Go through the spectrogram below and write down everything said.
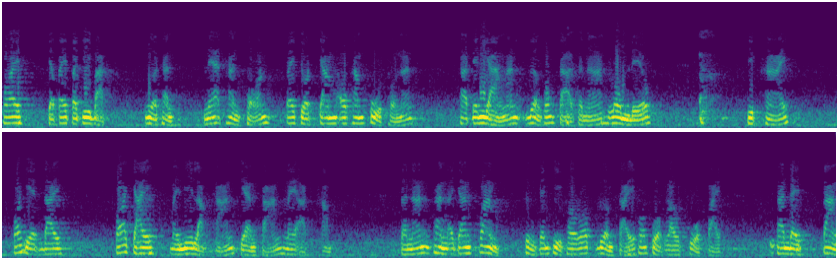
คอยจะไปปฏิบัติ เมื่อท่านแนะท่านสอนไปจดจำเอาคำพูดเท่านั้น ถ้าเป็นอย่างนั้น เรื่องของศาสนาล่มเหลวจิบหาย เพราะเหตุใด เพราะใจไม่มีหลักฐานแกนสารในอัตธรรมแต่นั้นท่านอาจารย์ฟั่นซึ่งเป็นที่เคารพเลื่อมใสของพวกเราทั่วไป ท่านได้ตั้ง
